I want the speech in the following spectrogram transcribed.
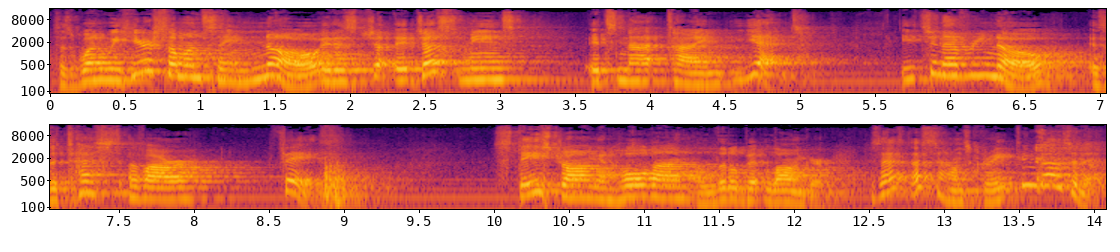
It says, When we hear someone say no, it, is ju- it just means it's not time yet. Each and every no is a test of our faith. Stay strong and hold on a little bit longer. That, that sounds great too, doesn't it?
